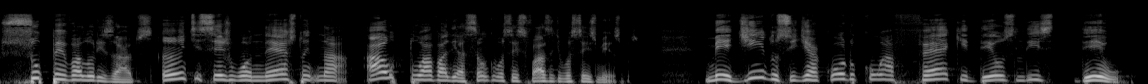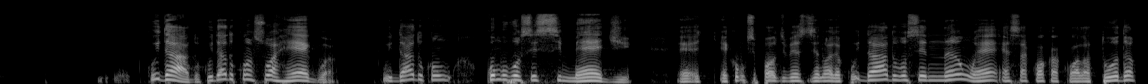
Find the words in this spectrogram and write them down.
supervalorizados. Antes sejam honestos na autoavaliação que vocês fazem de vocês mesmos, medindo-se de acordo com a fé que Deus lhes deu. Cuidado, cuidado com a sua régua, cuidado com como você se mede. É, é como se Paulo estivesse dizendo: olha, cuidado, você não é essa Coca-Cola toda.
